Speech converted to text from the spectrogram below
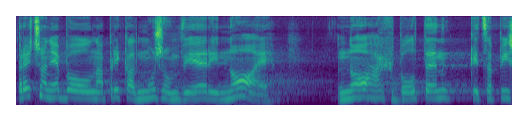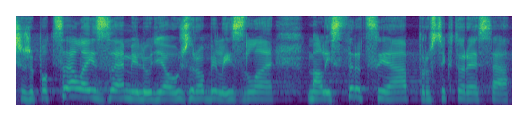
Prečo nebol napríklad mužom viery Noé, Noach bol ten, keď sa píše, že po celej zemi ľudia už robili zle, mali srdcia, proste, ktoré sa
